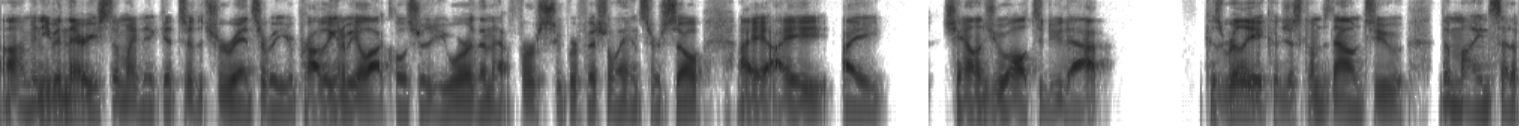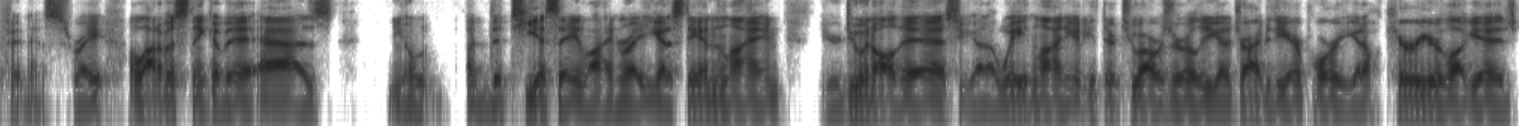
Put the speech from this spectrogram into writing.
Um, and even there, you still might not get to the true answer, but you're probably going to be a lot closer than you were than that first superficial answer. So I, I, I challenge you all to do that because really it could just comes down to the mindset of fitness right? A lot of us think of it as you know a, the tsa line right? You got to stand in line you're doing all this you got to wait in line you got to get there two hours early you got to drive to the airport you got to carry your luggage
